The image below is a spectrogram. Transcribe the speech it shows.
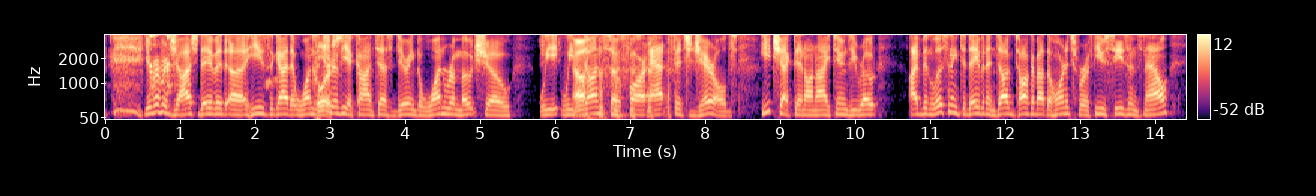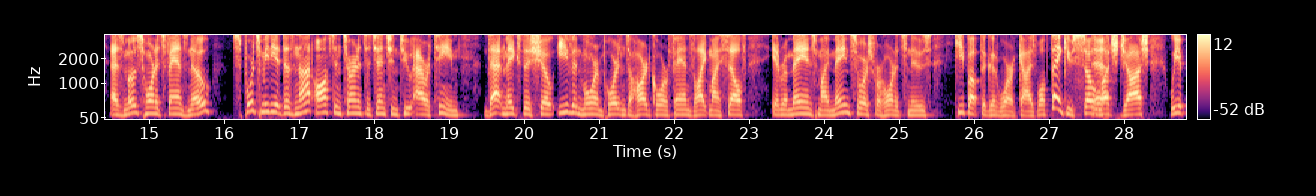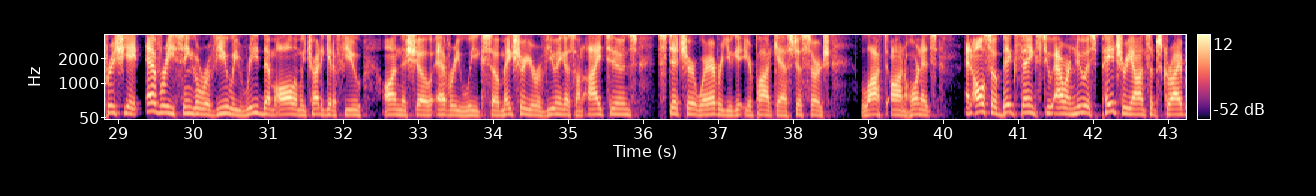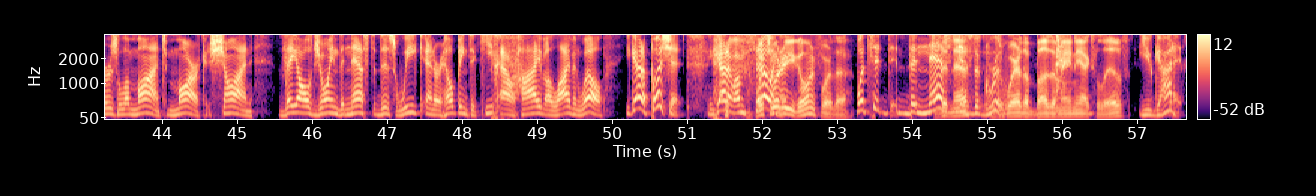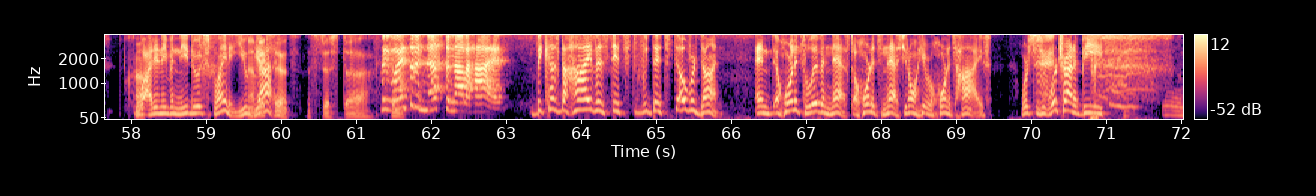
you remember Josh David? Uh, he's the guy that won the trivia contest during the one remote show we we've Oh. done so far at Fitzgerald's. He checked in on iTunes. He wrote. I've been listening to David and Doug talk about the Hornets for a few seasons now. As most Hornets fans know, sports media does not often turn its attention to our team. That makes this show even more important to hardcore fans like myself. It remains my main source for Hornets news. Keep up the good work, guys. Well, thank you so Yeah. much, Josh. We appreciate every single review. We read them all and we try to get a few on the show every week. So make sure you're reviewing us on iTunes, Stitcher, wherever you get your podcast. Just search Locked on Hornets. And also, big thanks to our newest Patreon subscribers, Lamont, Mark, Sean. They all joined the nest this week and are helping to keep our hive alive and well. You got to push it. You got to. I'm selling. Which one are you going for, though? What's it? The nest, the nest is the group. Is where the Buzzamaniacs live. you got it. Well, I didn't even need to explain it. You That got makes it. sense. It's just uh, Wait, some- why is it a nest and not a hive? Because the hive is it's it's overdone, and hornets live in nest. A hornet's nest. You don't hear a hornet's hive. We're we're trying to be.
